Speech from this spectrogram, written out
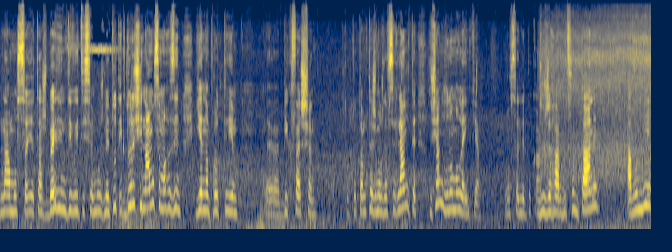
Намуса, етаж Берін дивитися можна і тут. І, до речі, Намуса магазин є напроти е, Big Fashion. Тобто там теж можна все глянути. Звичайно, воно маленьке, воно все не покаже. Дуже гарні фонтани, а вони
